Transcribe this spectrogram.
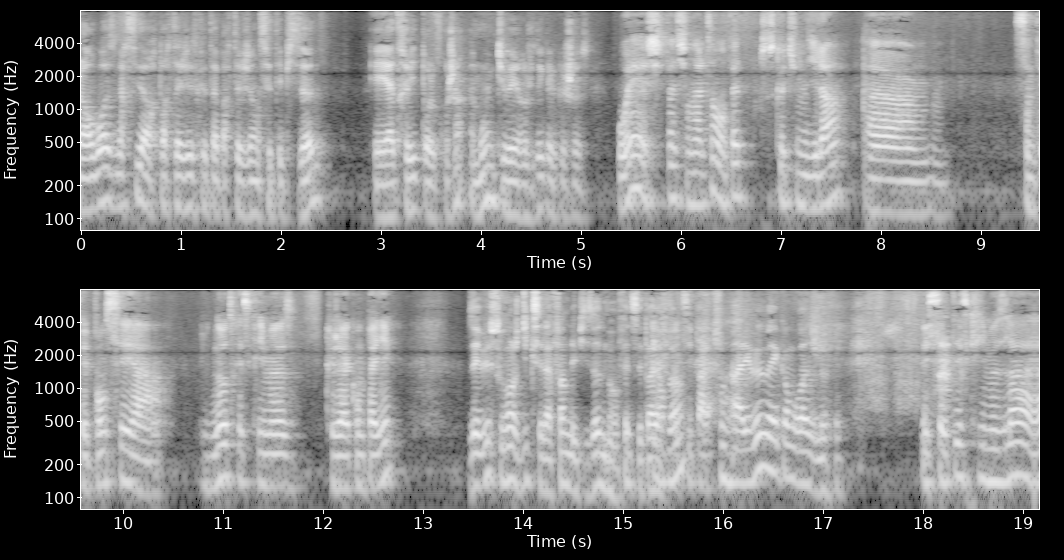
Alors Ambroise, merci d'avoir partagé ce que tu as partagé dans cet épisode. Et à très vite pour le prochain, à moins que tu veuilles rajouter quelque chose. Ouais, je sais pas si on a le temps. En fait, tout ce que tu me dis là, euh, ça me fait penser à une autre escrimeuse que j'ai accompagnée. Vous avez vu, souvent je dis que c'est la fin de l'épisode, mais en fait c'est pas, la fin. c'est pas la fin. Allez, même avec Ambroise, je le fais. Et cette escrimeuse-là,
